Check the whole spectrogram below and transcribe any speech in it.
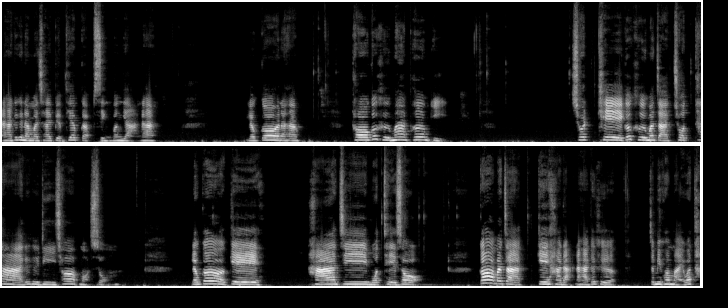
นะคะก็คือนำมาใช้เปรียบเทียบกับสิ่งบางอย่างนะคะแล้วก็นะคะทอก็คือมากเพิ่มอีก ชดเคก็คือมาจากชดทาก็คือดีชอบเหมาะสม แล้วก็เกฮาจิโมเทโซก็มาจากเกฮาดะนะคะก็คือจะมีความหมายว่าท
